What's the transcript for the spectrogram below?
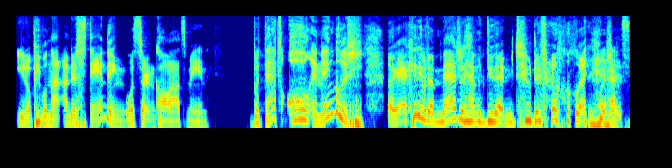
you know people not understanding what certain call outs mean but that's all in english like i can't even imagine having to do that in two different languages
